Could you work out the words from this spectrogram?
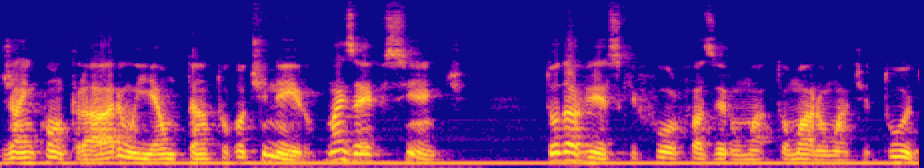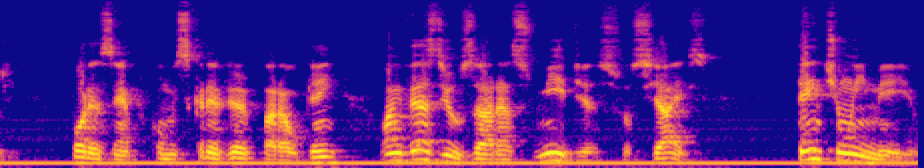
já encontraram e é um tanto rotineiro, mas é eficiente. Toda vez que for fazer uma tomar uma atitude, por exemplo, como escrever para alguém, ao invés de usar as mídias sociais, tente um e-mail.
